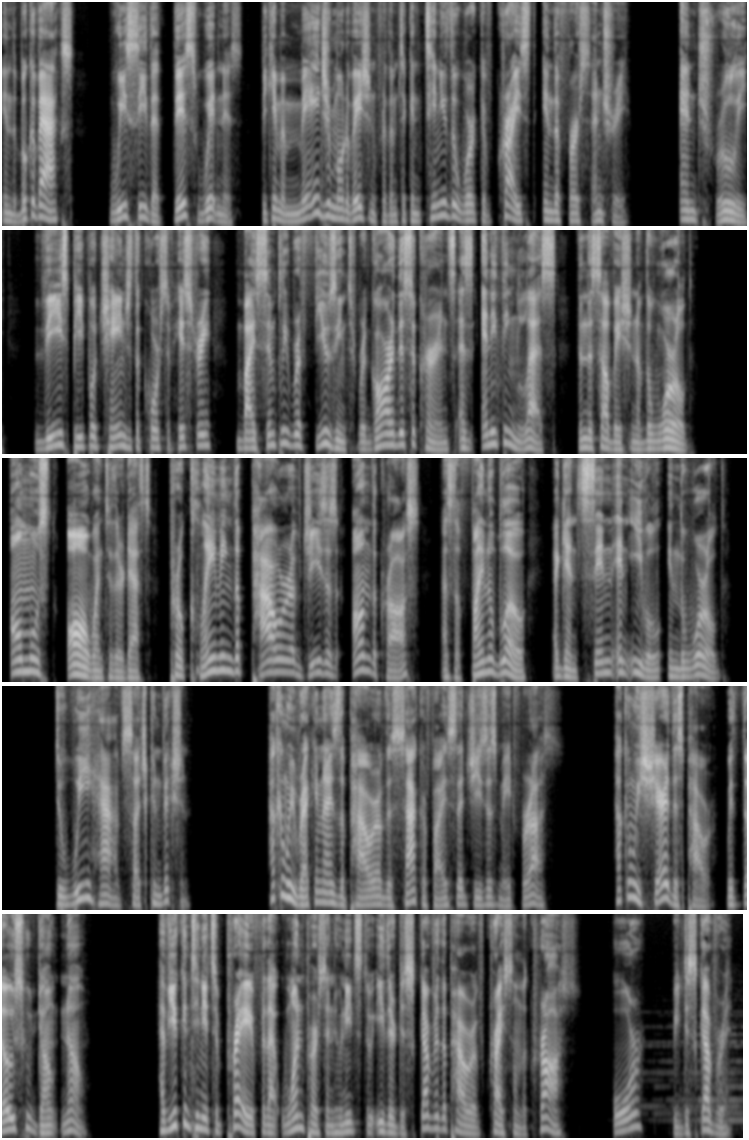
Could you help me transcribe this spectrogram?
In the book of Acts, we see that this witness became a major motivation for them to continue the work of Christ in the first century. And truly, these people changed the course of history by simply refusing to regard this occurrence as anything less than the salvation of the world. Almost all went to their deaths proclaiming the power of Jesus on the cross as the final blow against sin and evil in the world. Do we have such conviction? How can we recognize the power of the sacrifice that Jesus made for us? How can we share this power with those who don't know? Have you continued to pray for that one person who needs to either discover the power of Christ on the cross or rediscover it?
